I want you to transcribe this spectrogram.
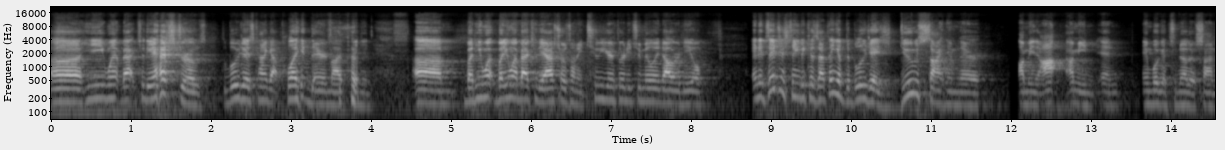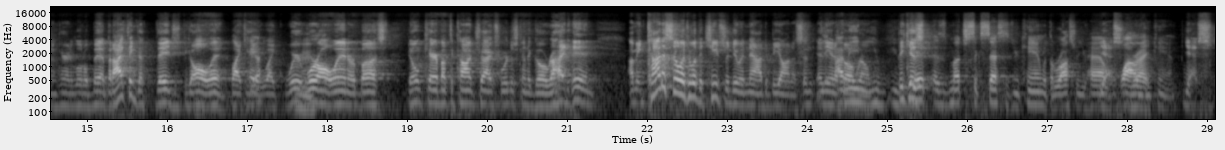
uh, he went back to the Astros. The Blue Jays kind of got played there, in my opinion. Um, but he went, but he went back to the Astros on a two-year, $32 million deal. And it's interesting because I think if the Blue Jays do sign him there, I mean, I, I mean, and and we'll get to another signing here in a little bit, but I think that they just be all in. Like, hey, Yeah. like we're we're all in or bust. Don't care about the contracts. We're just going to go right in. I mean, kind of similar to what the Chiefs are doing now, to be honest, in, in the NFL I mean, realm. you, you because get as much success as you can with the roster you have Yes. while Right. you can. yes,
